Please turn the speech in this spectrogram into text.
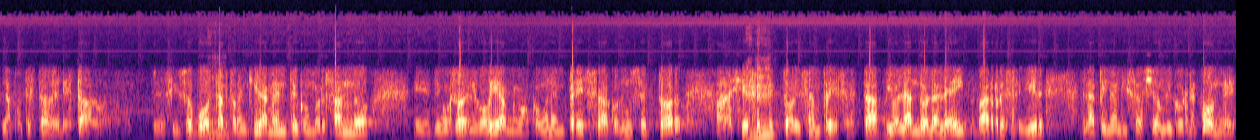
la potestad del Estado. Es decir, yo puedo estar mm. tranquilamente conversando, eh, digamos el gobierno, con una empresa, con un sector, ahora si ese sector, esa empresa está violando la ley, va a recibir la penalización que corresponde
